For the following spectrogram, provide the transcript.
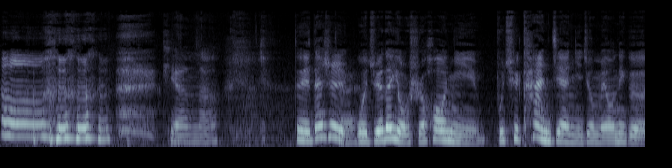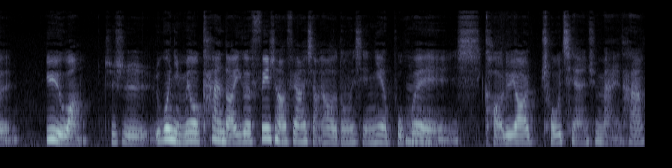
嗯，天呐。对，但是我觉得有时候你不去看见，你就没有那个欲望。就是如果你没有看到一个非常非常想要的东西，你也不会考虑要筹钱去买它。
